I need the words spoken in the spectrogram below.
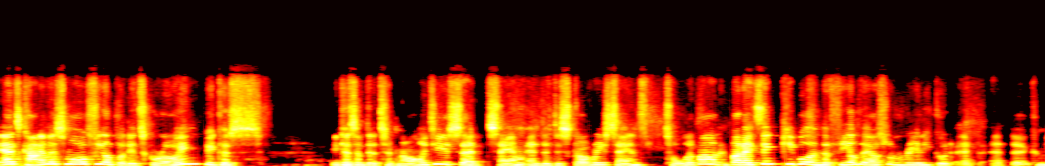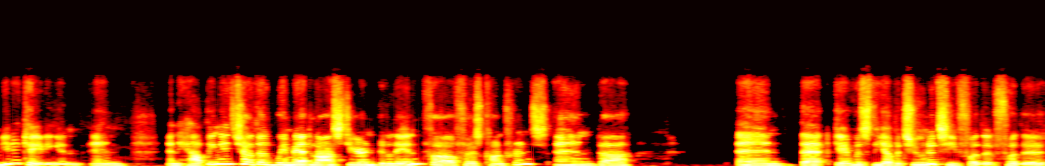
yeah, it's kind of a small field, but it's growing because because of the technologies that Sam and the discovery Sam told about. But I think people in the field are also really good at at uh, communicating and and and helping each other. We met last year in Berlin for our first conference, and uh, and that gave us the opportunity for the for the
